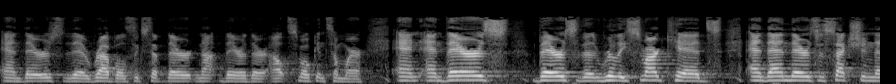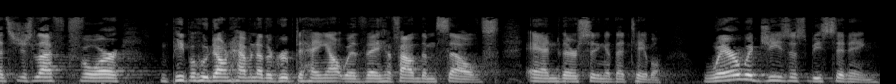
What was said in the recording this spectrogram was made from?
and there's the rebels, except they're not there; they're out smoking somewhere. And and there's there's the really smart kids, and then there's a section that's just left for people who don't have another group to hang out with. They have found themselves, and they're sitting at that table. Where would Jesus be sitting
